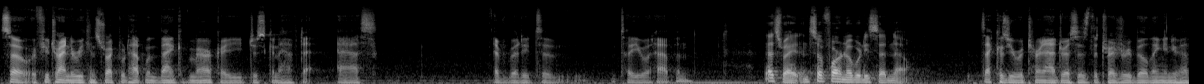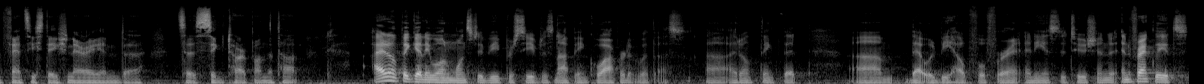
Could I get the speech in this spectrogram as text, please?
So, if you're trying to reconstruct what happened with Bank of America, you're just going to have to ask everybody to tell you what happened? That's right. And so far, nobody said no. Is that because your return address is the Treasury building and you have fancy stationery and uh, it says SIGTARP on the top? I don't think anyone wants to be perceived as not being cooperative with us. Uh, I don't think that um, that would be helpful for any institution. And frankly, it's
